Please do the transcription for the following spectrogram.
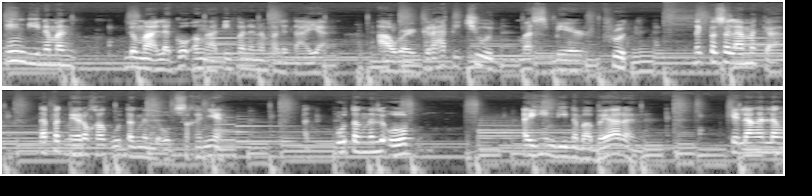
na hindi naman lumalago ang ating pananampalataya. Our gratitude must bear fruit. Nagpasalamat ka, dapat meron kang utang na loob sa Kanya. At utang na loob ay hindi nababayaran. Kailangan lang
